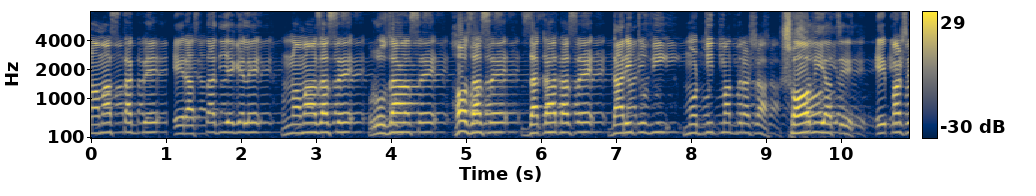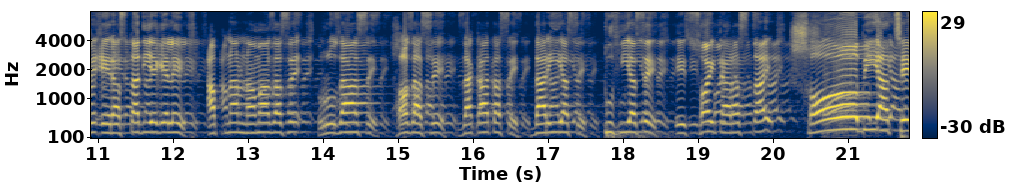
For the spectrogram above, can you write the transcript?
নামাজ থাকবে এই রাস্তা দিয়ে গেলে নামাজ আছে, রোজা আছে, হজ আছে জাকাত আছে, দাড়ি টুপি, মসজিদ, মাদ্রাসা, সবই আছে। এই পাশে এই রাস্তা দিয়ে গেলে আপনার নামাজ আছে, রোজা আছে, হজ আছে জাকাত আছে, দাড়ি আছে, টুপি আছে। এই ছয়টা রাস্তায় সবই আছে।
